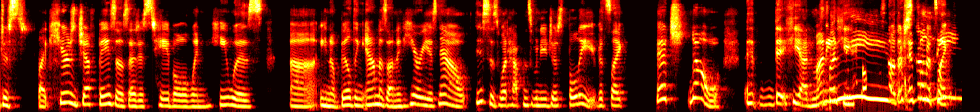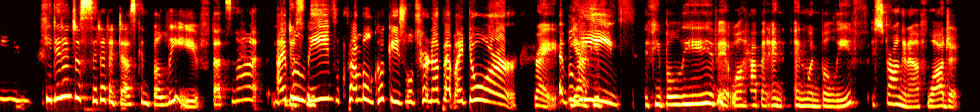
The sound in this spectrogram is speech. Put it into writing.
just like here's Jeff Bezos at his table when he was, uh, you know, building Amazon, and here he is now. This is what happens when you just believe. It's like, bitch, no, he had money. He Believe, other I stuff. It's like he didn't just sit at a desk and believe. That's not. I just- believe Crumbl cookies will turn up at my door. Right. I Yeah, if you- believe. if you believe it will happen and and when belief is strong enough logic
